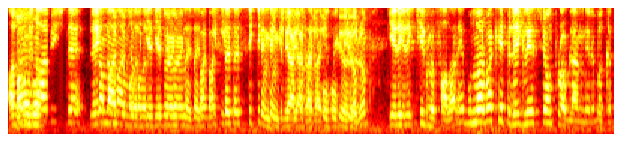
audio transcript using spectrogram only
Az önce daha bir işte reklam harcamaları, gece görüntü sayısı. Bak, bak istatistik demişti bir arkadaş okuyorum. Gerekir mi falan. E bunlar bak hep regresyon problemleri bakın.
